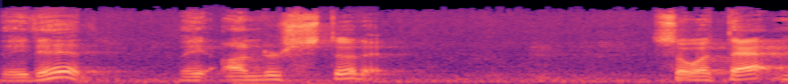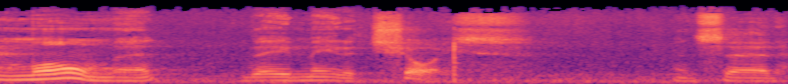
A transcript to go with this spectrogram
They did. They understood it. So at that moment, they made a choice and said,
